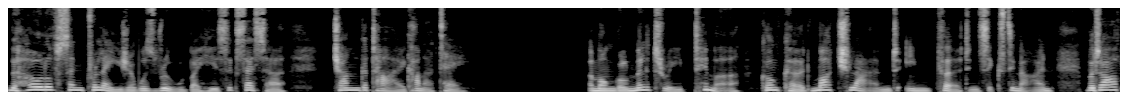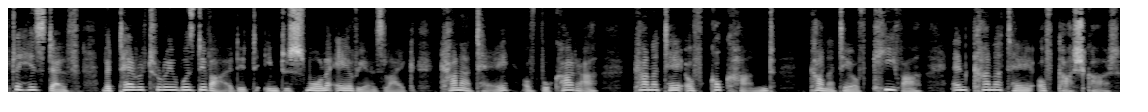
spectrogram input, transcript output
the whole of Central Asia was ruled by his successor, Chagatai Khanate. A Mongol military Timur conquered much land in 1369, but after his death the territory was divided into smaller areas like Khanate of Bukhara, Khanate of Kokhand, Khanate of Khiva and Khanate of Kashgar.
